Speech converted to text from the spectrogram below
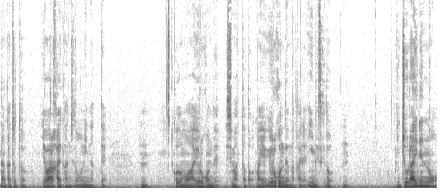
なんかちょっと柔らかい感じの鬼になって、子供は喜んでしまったと。まあ喜んでる中でいいんですけど、うん、一応来年の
